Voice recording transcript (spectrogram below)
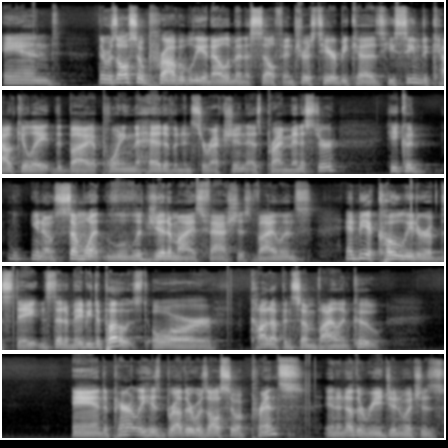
And there was also probably an element of self interest here because he seemed to calculate that by appointing the head of an insurrection as prime minister, he could you know, somewhat legitimize fascist violence and be a co leader of the state instead of maybe deposed or caught up in some violent coup. And apparently, his brother was also a prince in another region, which has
